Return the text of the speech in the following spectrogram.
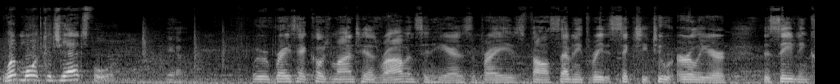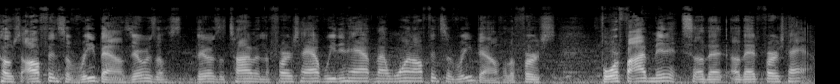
What more could you ask for? Yeah. We were Braves head coach Montez Robinson here as the Braves fell 73 to 62 earlier this evening. Coach, offensive rebounds. There was a there was a time in the first half we didn't have not one offensive rebound for the first four or five minutes of that of that first half.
